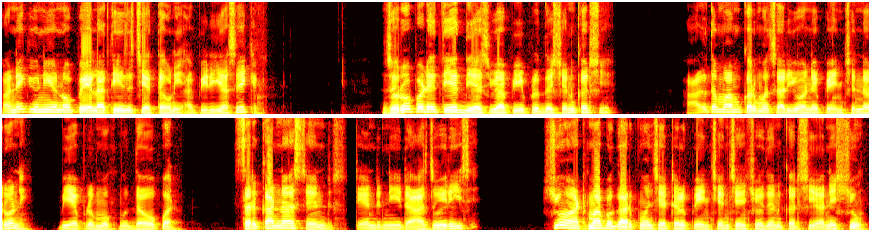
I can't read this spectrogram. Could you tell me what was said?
અનેક યુનિયનો પહેલાંથી જ ચેતવણી આપી રહ્યા છે કે જરૂર પડે તે દેશવ્યાપી પ્રદર્શન કરશે. હાલ તમામ કર્મચારીઓ અને પેન્શનરોને બે પ્રમુખ મુદ્દાઓ પર સરકારના સ્ટેન્ડ સ્ટેન્ડની રાહ જોઈ રહી છે. શું આઠમા પગાર પંચ હેઠળ પેન્શન સંશોધન કરશે અને શું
